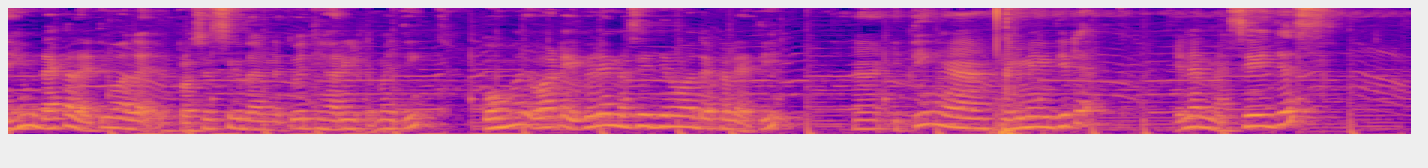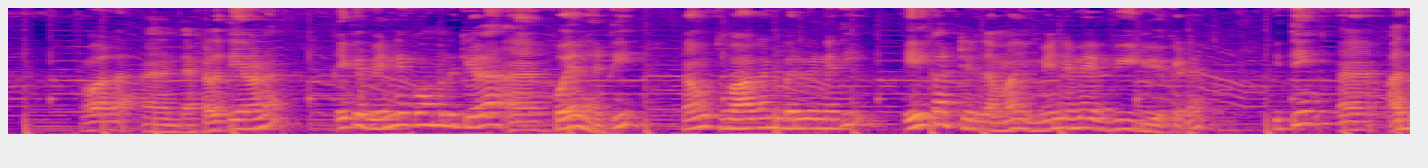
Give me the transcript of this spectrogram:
එහෙම දැකල ඇතිවාල ප්‍රසෙස්සක දන්නතුව ඇති හරිටම ඇති කොහමට වාට එවලේ මැසේජනවා දැකල ඇති. ඉතිං මෙම විදිට එන මැසේජස් වල දැකල තියෙනන එක වෙන්න කොහොමද කියලා හොයල් හැටි. නමු තුවාගන්න බැරුවෙන් නැති ඒකට්ට තමයි මෙන්න මේ වීඩිය එකට. ඉතින් අද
